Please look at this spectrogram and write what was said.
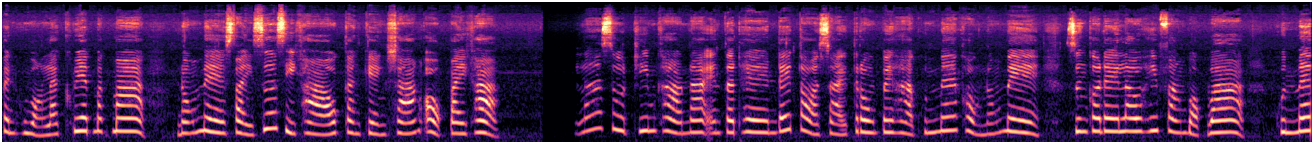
เป็นห่วงและเครียดมากๆ น้องเมย์ใส่เสื้อสีขาวกางเกงช้างออกไปค่ะ ล่าสุดทีมข่าวนาเอนเตอร์เทนได้ต่อสายตรงไปหาคุณแม่ของน้องเมย์ซึ่งก็ได้เล่าให้ฟังบอกว่า คุณแม่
